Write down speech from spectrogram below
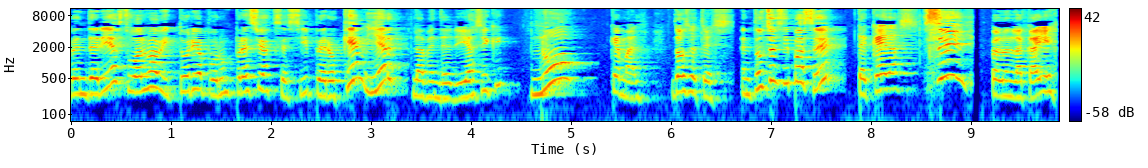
¿Venderías tu alma a Victoria por un precio accesible? ¿Pero qué mierda? ¿La venderías, Ricky? No. Qué mal. Dos de tres. Entonces sí pasé. ¿Te quedas? Sí. Pero en la calle.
